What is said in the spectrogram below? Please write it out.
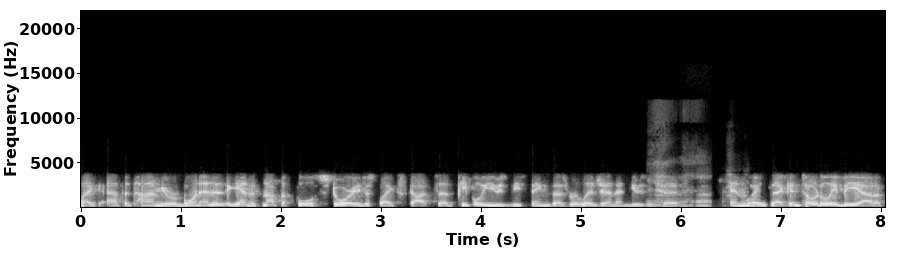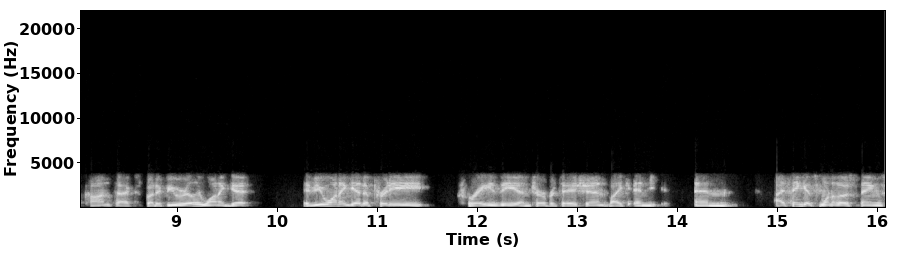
like at the time you were born. And again it's not the full story just like scott said people use these things as religion and use yeah. it in ways that can totally be out of context. But if you really want to get if you want to get a pretty crazy interpretation, like, and, and I think it's one of those things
